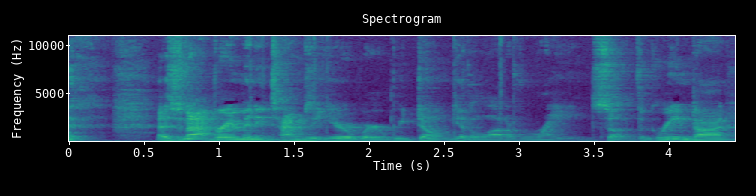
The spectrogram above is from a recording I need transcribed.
There's not very many times a year where we don't get a lot of rain. So the green dot,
